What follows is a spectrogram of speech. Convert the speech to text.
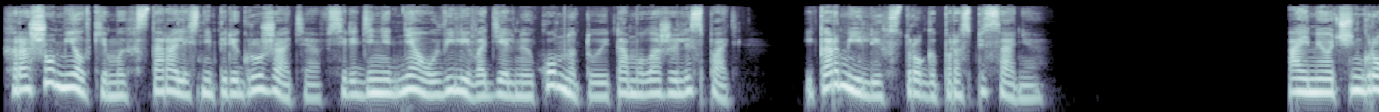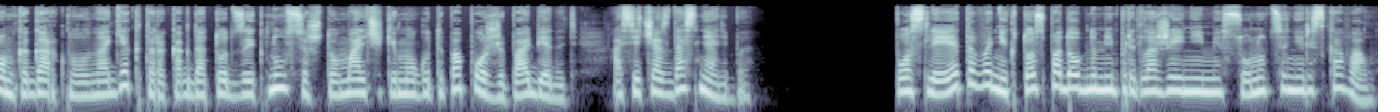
Хорошо мелким их старались не перегружать, а в середине дня увели в отдельную комнату и там уложили спать. И кормили их строго по расписанию. Айми очень громко гаркнула на Гектора, когда тот заикнулся, что мальчики могут и попозже пообедать, а сейчас доснять бы. После этого никто с подобными предложениями сунуться не рисковал,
